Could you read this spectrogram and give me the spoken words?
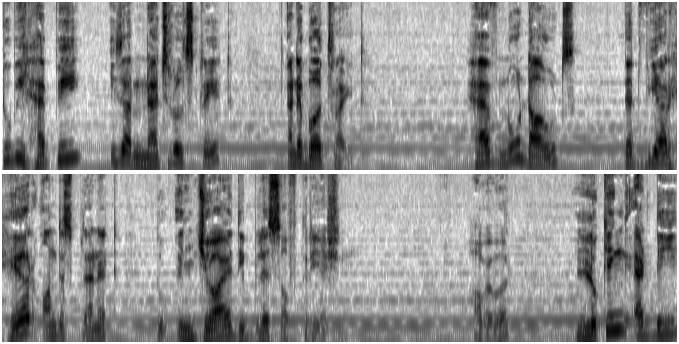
To be happy is our natural state and a birthright. Have no doubts that we are here on this planet to enjoy the bliss of creation. However, looking at the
